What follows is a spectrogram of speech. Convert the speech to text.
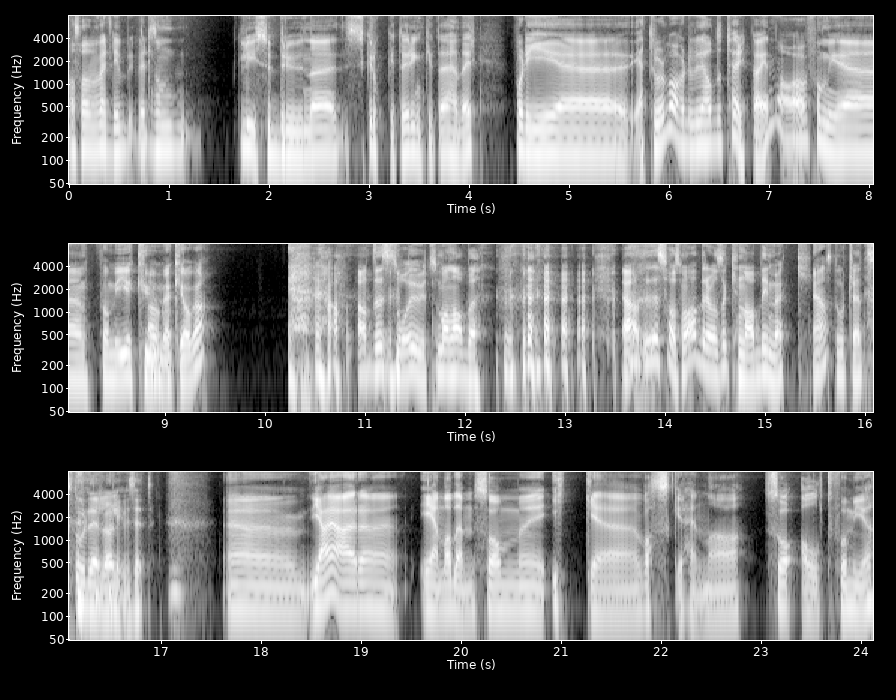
Altså veldig, veldig sånn lysebrune, skrukkete, rynkete hender. Fordi Jeg tror det var fordi de hadde tørka inn av for mye For mye kumøkk-yoga? Ja, det så jo ut som han hadde Ja, det, så ut som han hadde drevet og knadd i møkk Ja. stort sett store deler av livet sitt. Eh, jeg er eh, en av dem som eh, ikke vasker hendene så altfor mye.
